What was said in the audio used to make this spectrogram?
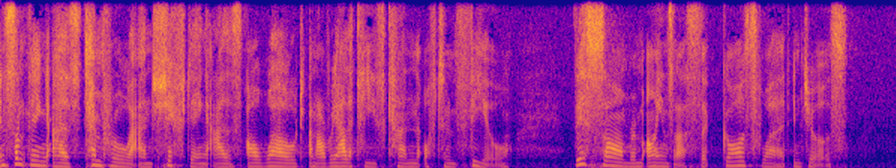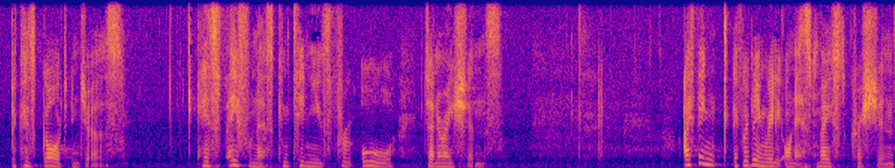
in something as temporal and shifting as our world and our realities can often feel, this psalm reminds us that God's word endures because God endures. His faithfulness continues through all generations. I think, if we're being really honest, most Christians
